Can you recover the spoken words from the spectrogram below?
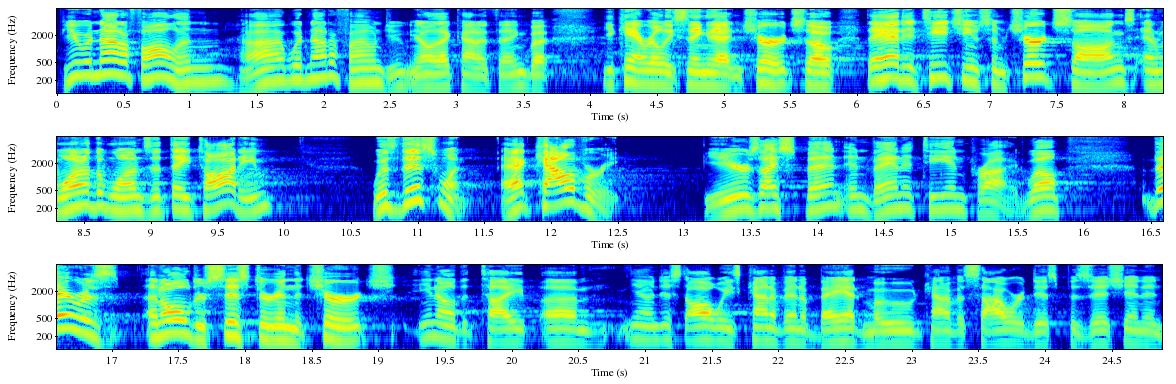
If you would not have fallen, I would not have found you, you know, that kind of thing. But you can't really sing that in church. So they had to teach him some church songs, and one of the ones that they taught him was this one at Calvary. Years I spent in vanity and pride. Well, there was an older sister in the church, you know the type, um, you know, just always kind of in a bad mood, kind of a sour disposition. And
